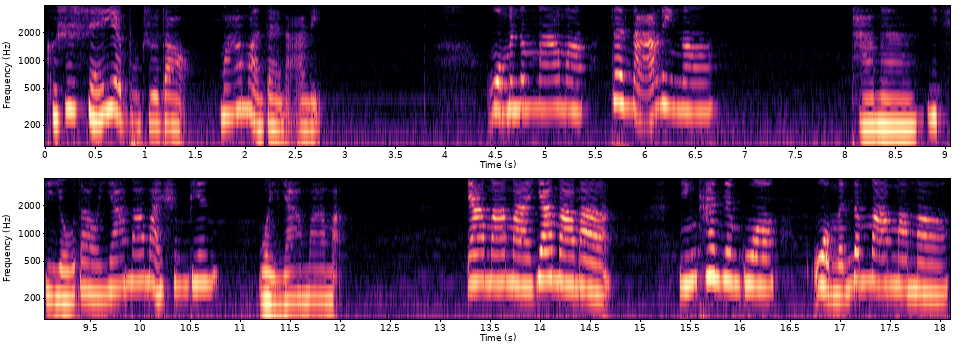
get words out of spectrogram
可是谁也不知道妈妈在哪里。我们的妈妈在哪里呢？他们一起游到鸭妈妈身边，问鸭妈妈：“鸭妈妈，鸭妈妈，您看见过？”我们的妈妈吗？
